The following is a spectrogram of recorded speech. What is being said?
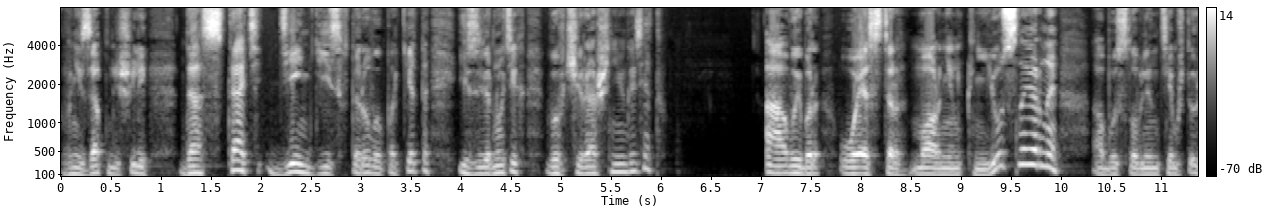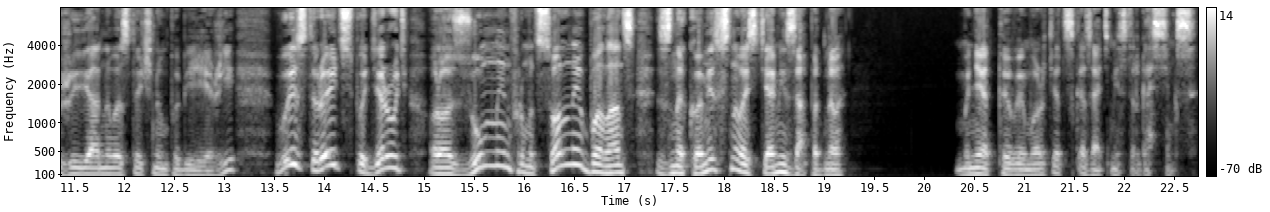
внезапно решили достать деньги из второго пакета и завернуть их во вчерашнюю газету? А выбор Western Morning News, наверное, обусловлен тем, что, живя на восточном побережье, вы стараетесь поддерживать разумный информационный баланс, знакомясь с новостями западного. Мне-то вы можете это сказать, мистер Гастингс.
